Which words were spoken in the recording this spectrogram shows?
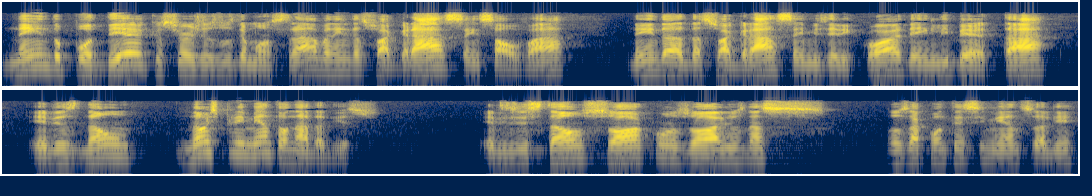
nem do poder que o Senhor Jesus demonstrava, nem da sua graça em salvar, nem da, da sua graça em misericórdia, em libertar. Eles não, não experimentam nada disso. Eles estão só com os olhos nas, nos acontecimentos ali,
